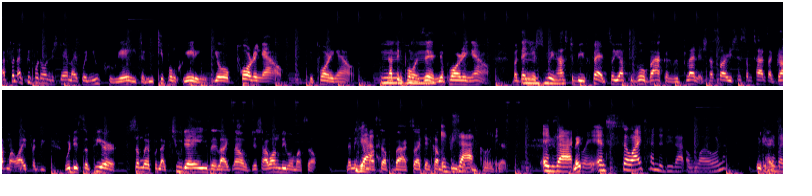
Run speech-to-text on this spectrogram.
i feel like people don't understand like when you create and you keep on creating you're pouring out. You're pouring out. Nothing pours Mhm. in. You're pouring out. But then your spirit Mhm. has to be fed so you have to go back and replenish. That's why you see sometimes i grab my wife and we, we disappear somewhere for like two days and like no just i want to be by myself. Let me Yeah. get myself back so i can come Exactly. again. Exactly. And so i tend to do that alone okay because I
